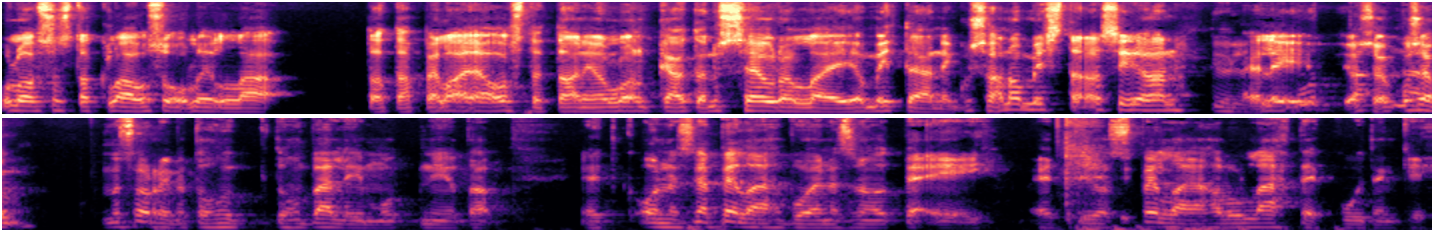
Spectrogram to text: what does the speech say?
ulosostoklausuulilla tota, pelaaja ostetaan, jolloin käytännössä seuralla ei ole mitään niin kuin sanomista asiaan. Kyllä, Eli mutta, jos joku no, se... No sori, mä tuohon, tuohon väliin, mutta niin, jota, että onne siinä pelaaja voi aina sanoa, että ei. Että jos pelaaja haluaa lähteä kuitenkin,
